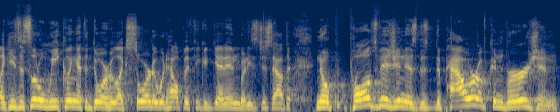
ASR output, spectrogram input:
Like he's this little weakling at the door who like sort of would help if he could get in, but he's just out there. No, Paul's vision is the, the power of conversion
